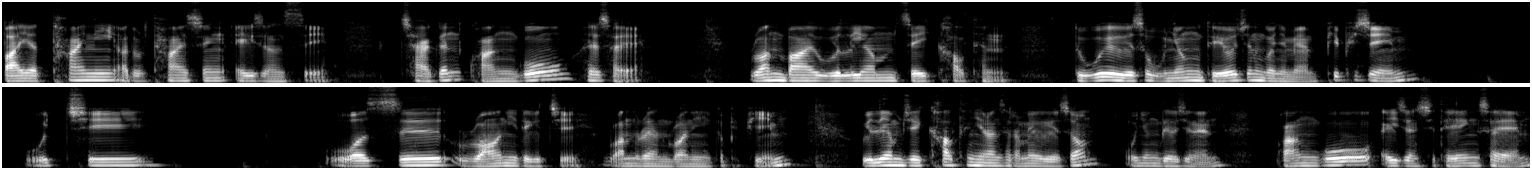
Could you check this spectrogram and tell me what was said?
By a tiny advertising agency, 작은 광고 회사에. Run by William J. Carlton, 누구에 의해서 운영되어지는 거냐면 PPG which was run이 되겠지. run, ran, run이니까 PP. 윌리엄 제이 칼튼이라는 사람에 의해서 운영되어지는 광고 에이전시 대행사에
